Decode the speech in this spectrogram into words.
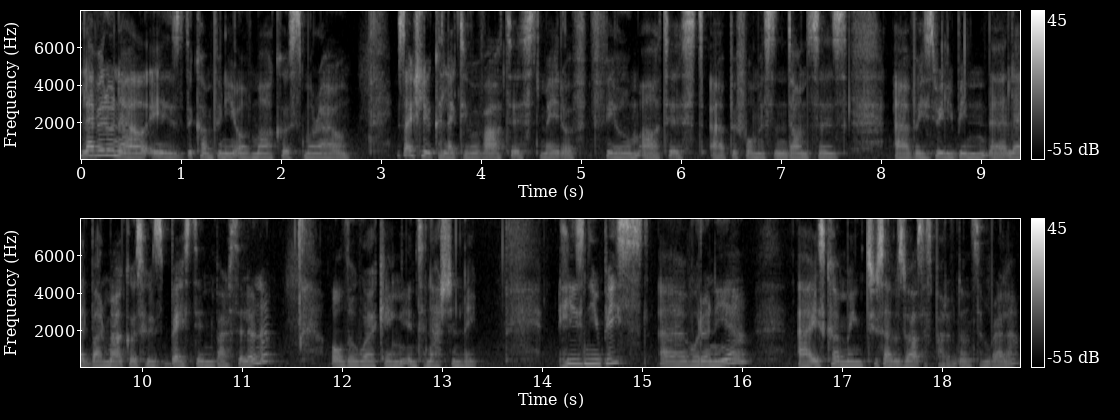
La Veronal is the company of Marcos Morau. It's actually a collective of artists made of film artists, uh, performers, and dancers. Uh, but he's really been uh, led by Marcos, who's based in Barcelona, although working internationally. His new piece, uh, Voronia, uh, is coming to Sadler's Wells as part of Dance Umbrella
